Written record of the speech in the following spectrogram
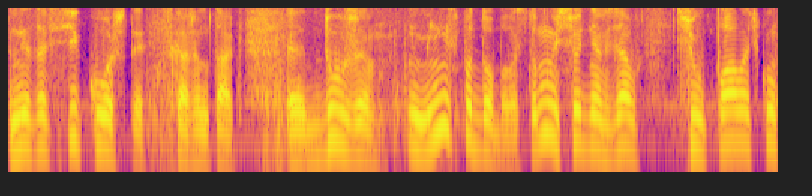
не за всі кошти, скажімо так. Е, дуже мені сподобалось. Тому і сьогодні взяв цю паличку.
